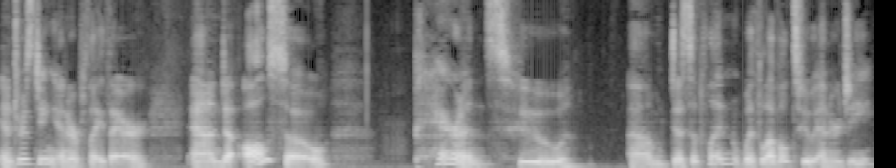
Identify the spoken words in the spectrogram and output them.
interesting interplay there. And also, parents who um, discipline with level two energy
